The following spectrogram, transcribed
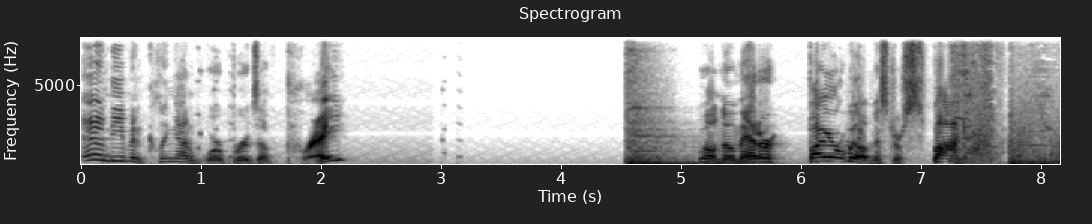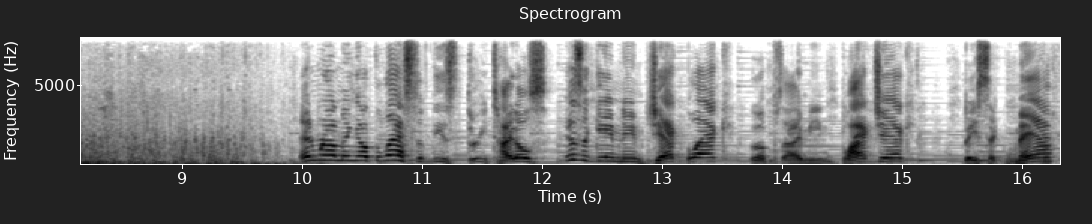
and even Klingon warbirds of prey? Well, no matter. Fire at will, Mr. Spock! And rounding out the last of these three titles is a game named Jack Black. Oops, I mean Blackjack. Basic Math.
